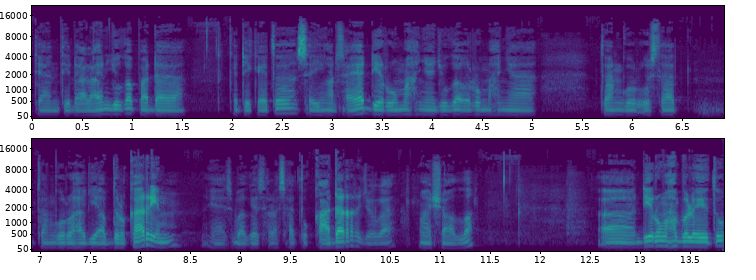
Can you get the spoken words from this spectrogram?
dan tidak lain juga pada ketika itu saya ingat saya di rumahnya juga rumahnya Tuan Guru Ustadz Tuan Guru Haji Abdul Karim ya sebagai salah satu kadar juga Masya Allah. Uh, di rumah beliau itu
